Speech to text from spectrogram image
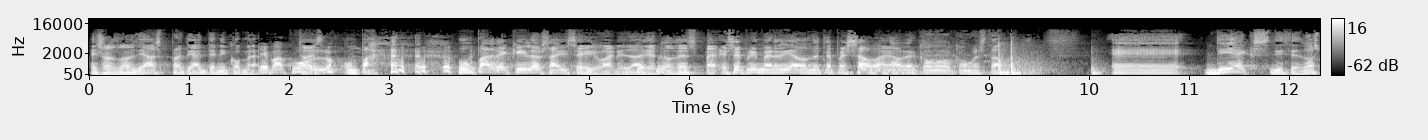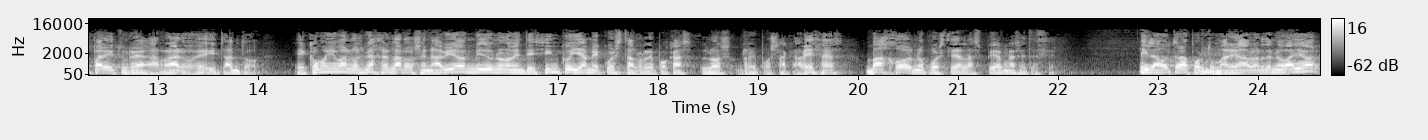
esos dos días prácticamente ni comer. ¿no? Un par, un par de kilos ahí se iban. Y, tal, y entonces, ese primer día donde te pesaban a ver cómo, cómo estabas. Eh, Diex dice, dos para Iturriaga, raro, ¿eh? Y tanto. Eh, ¿Cómo llevar los viajes largos en avión? Mide 1,95 y ya me cuesta los, repocas, los reposacabezas bajos, no puedes tirar las piernas, etc. Y la otra, por tu manera de hablar de Nueva York,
